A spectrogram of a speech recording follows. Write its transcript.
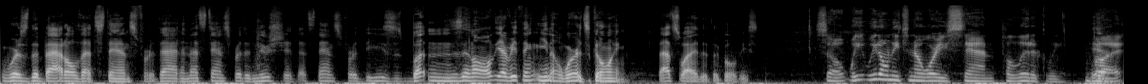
where's the battle that stands for that and that stands for the new shit that stands for these buttons and all everything you know where it's going. That's why I did the Goldies. So we, we don't need to know where you stand politically, Yeah. but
